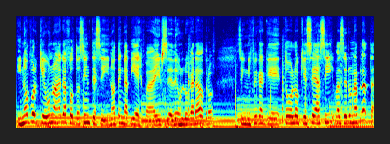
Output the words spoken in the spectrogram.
Y no porque uno haga fotosíntesis y no tenga pies para irse de un lugar a otro, significa que todo lo que sea así va a ser una planta.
